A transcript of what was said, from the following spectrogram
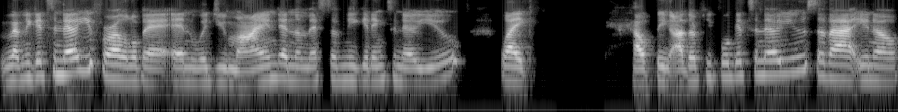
let me get to know you for a little bit. And would you mind, in the midst of me getting to know you, like, helping other people get to know you so that, you know,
